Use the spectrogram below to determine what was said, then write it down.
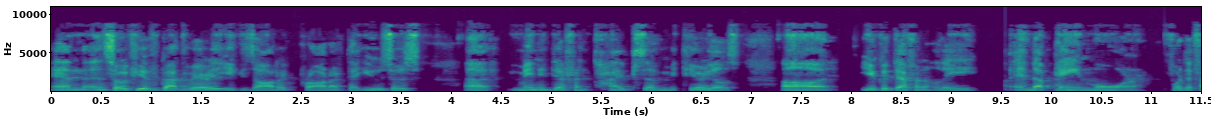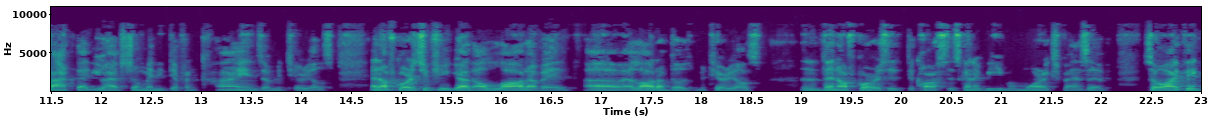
and and so if you've got very exotic product that uses uh, many different types of materials uh, you could definitely end up paying more for the fact that you have so many different kinds of materials. And of course, if you got a lot of it, uh, a lot of those materials, then of course it, the cost is going to be even more expensive. So I think,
